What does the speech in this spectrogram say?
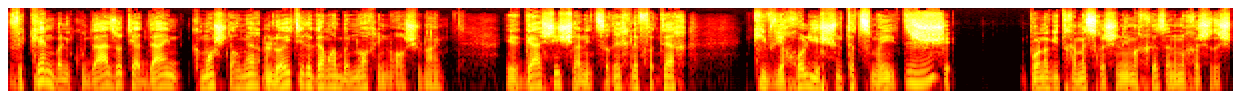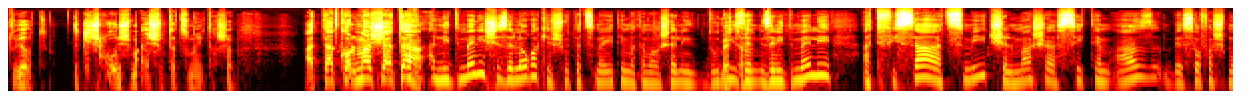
וכן, בנקודה הזאת עדיין, כמו שאתה אומר, לא הייתי לגמרי בנוח עם נוער שוליים. הרגשתי שאני צריך לפתח כביכול ישות עצמאית, Mhm. ש... בוא נגיד 15 שנים אחרי זה, אני אומר לך שזה שטויות. זה קשקוש, מה ישות עצמאית עכשיו? אתה כל מה שאתה. אבל נדמה לי שזה לא רק ישות עצמאית, אם אתה מרשה לי, דודי, בטח. זה, זה נדמה לי התפיסה העצמית של מה שעשיתם אז, בסוף ה-80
